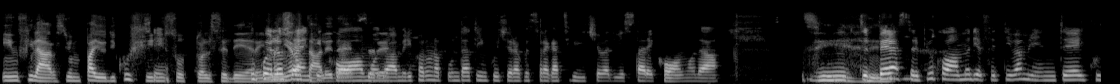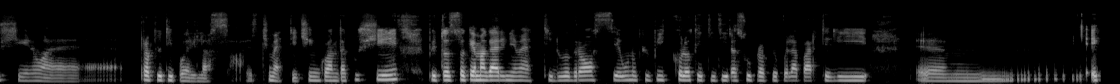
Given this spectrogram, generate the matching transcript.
infilarsi un paio di cuscini sì. sotto al sedere. Su quello in maniera tale comoda. Essere... Mi ricordo una puntata in cui c'era questa ragazza che diceva di stare comoda. Sì. Per essere più comodi, effettivamente il cuscino è proprio ti puoi rilassare. Ci metti 50 cuscini piuttosto che magari ne metti due grossi e uno più piccolo che ti tira su proprio quella parte lì. Ehm, e,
